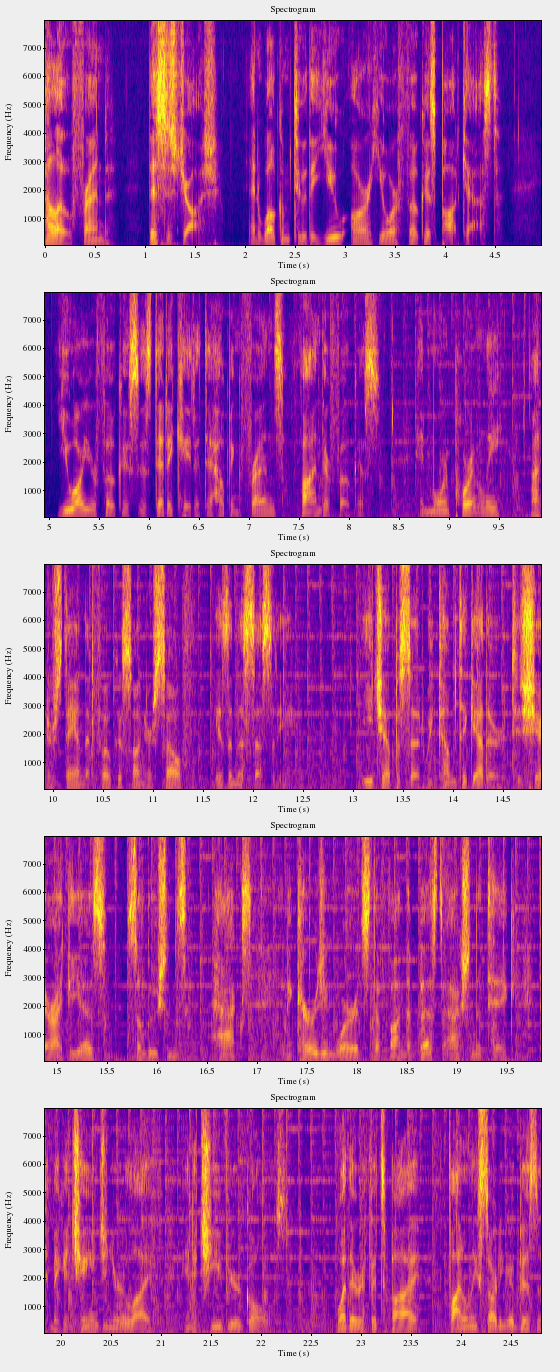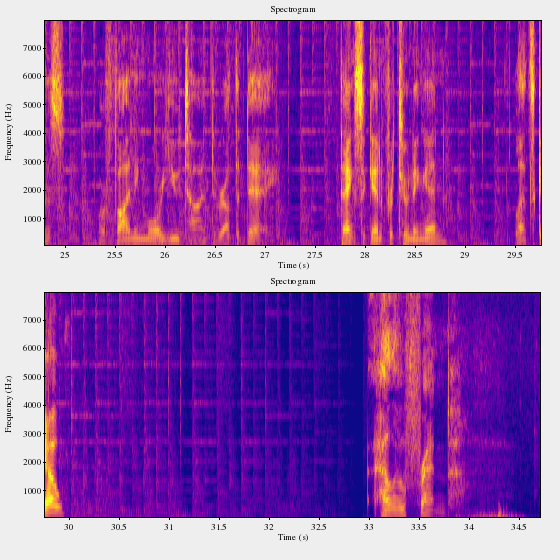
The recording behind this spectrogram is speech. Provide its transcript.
Hello, friend. This is Josh, and welcome to the You Are Your Focus podcast. You Are Your Focus is dedicated to helping friends find their focus, and more importantly, understand that focus on yourself is a necessity. Each episode, we come together to share ideas, solutions, hacks, and encouraging words to find the best action to take to make a change in your life and achieve your goals. Whether if it's by finally starting your business or finding more you time throughout the day. Thanks again for tuning in. Let's go! Hello, friend.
